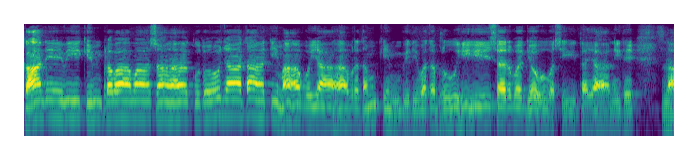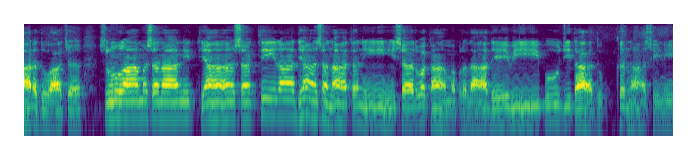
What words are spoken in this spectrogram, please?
का देवी किं प्रभावासा कुतो जाता किमावया? व्रतं किं विधिवत ब्रूहि? सर्वज्ञो वसीतया निधे। नारदुवाच शृणु राम सदा नित्या शक्तिराध्या सनातनी। सर्वकामप्रदा देवी पूजिता दुःखनाशिनी।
